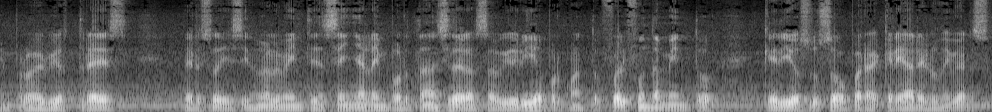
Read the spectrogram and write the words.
En Proverbios 3, versos 19 al 20, enseña la importancia de la sabiduría por cuanto fue el fundamento que Dios usó para crear el universo.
